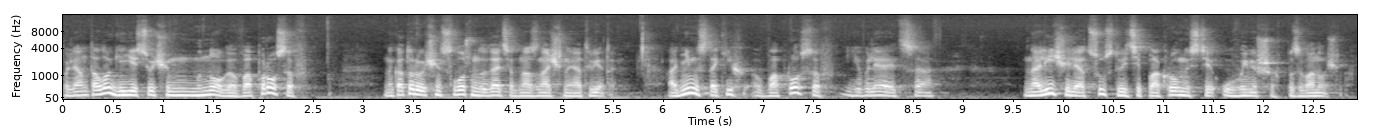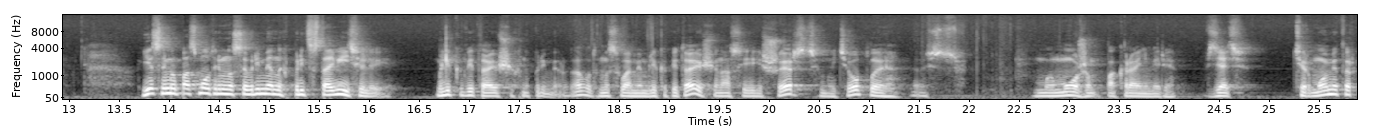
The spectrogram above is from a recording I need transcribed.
палеонтологии есть очень много вопросов, на которые очень сложно дать однозначные ответы. Одним из таких вопросов является наличие или отсутствие теплокровности у вымерших позвоночных. Если мы посмотрим на современных представителей млекопитающих, например, да, вот мы с вами млекопитающие, у нас есть шерсть, мы теплые, мы можем, по крайней мере, взять термометр,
